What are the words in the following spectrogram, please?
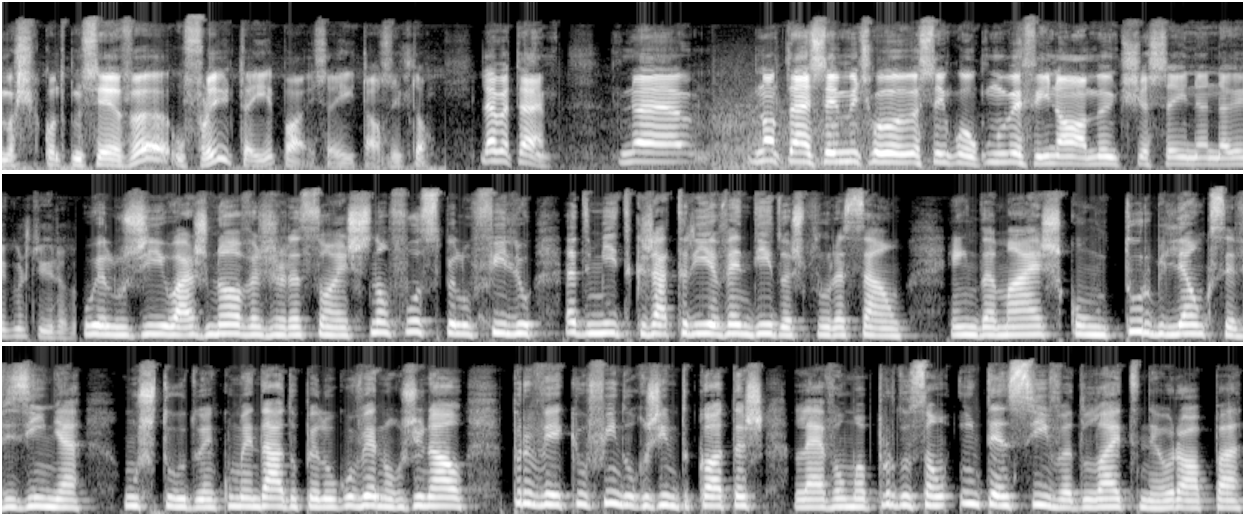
mas quando comecei a ver o fruto, aí pá, isso aí está. Leva tempo não, não tem assim muitos, assim como meu filho, não há muitos assim na, na, agricultura. O elogio às novas gerações, se não fosse pelo filho, admite que já teria vendido a exploração. Ainda mais com um turbilhão que se avizinha. Um estudo encomendado pelo Governo Regional prevê que o fim do regime de cotas leva a uma produção intensiva de leite na Europa.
